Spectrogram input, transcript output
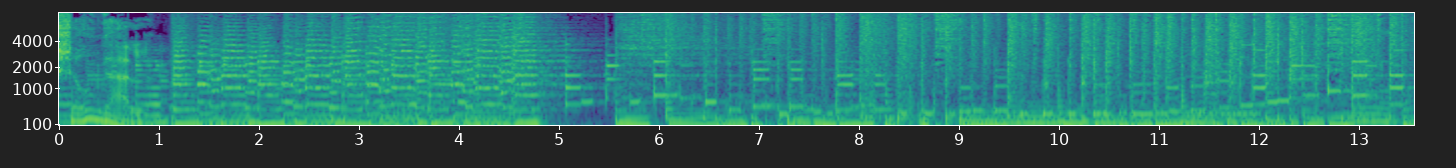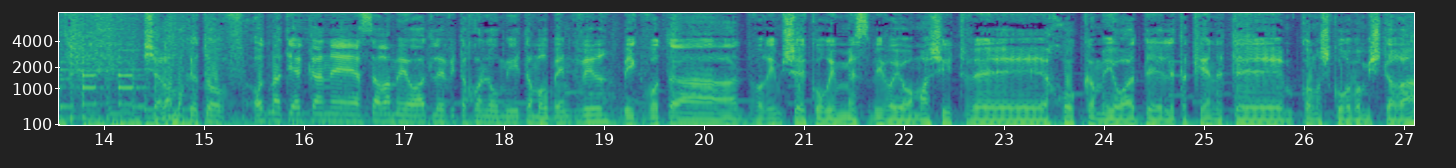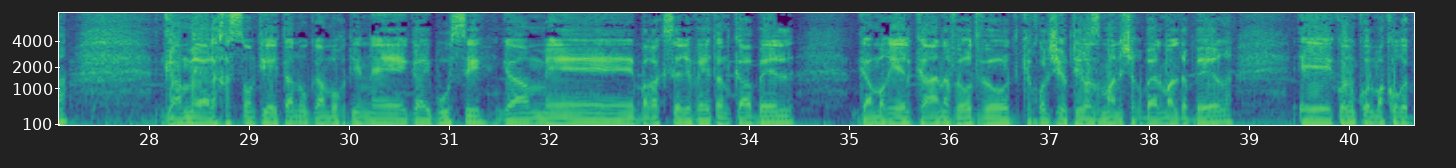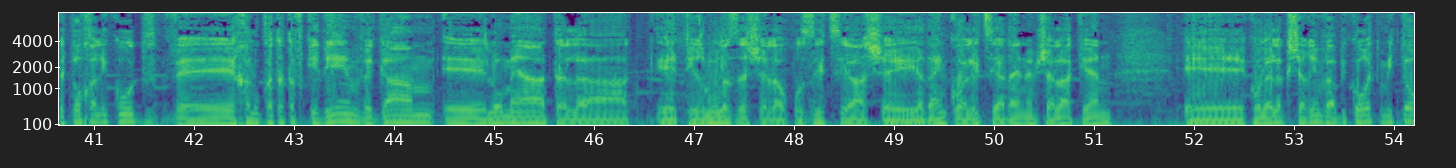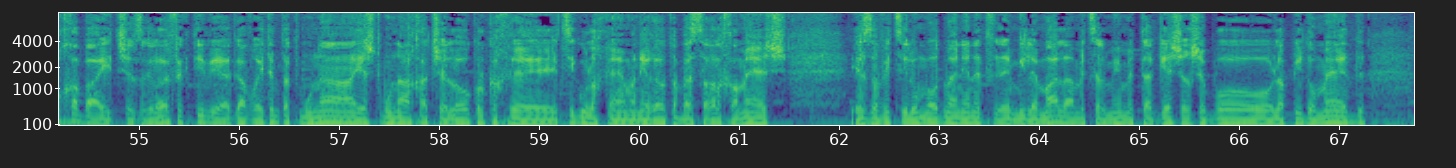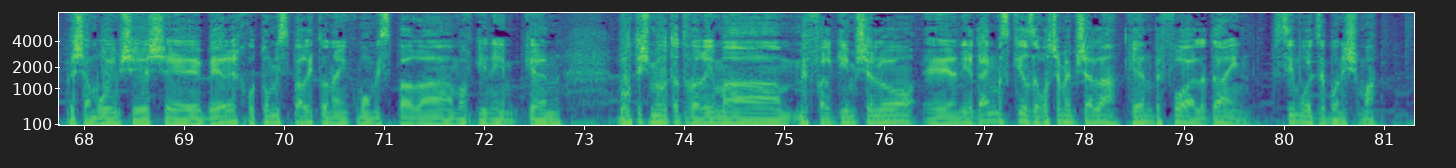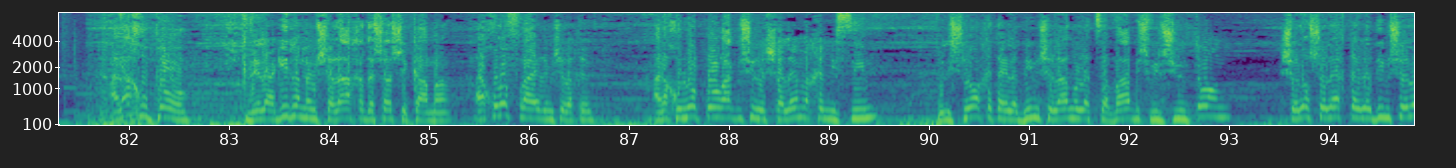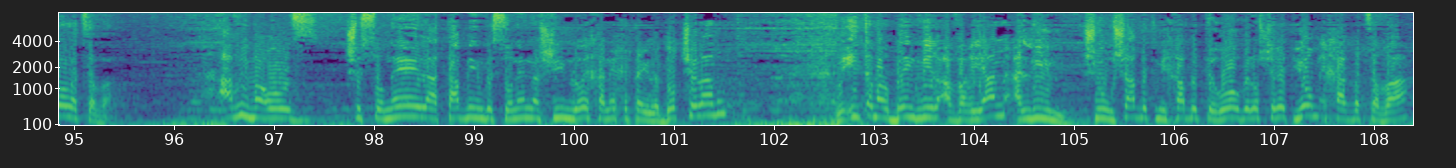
שרון גל שלום, בוקר טוב. עוד מעט יהיה כאן אה, השר המיועד לביטחון לאומי איתמר בן גביר, בעקבות הדברים שקורים אה, סביב היועמ"שית והחוק המיועד אה, לתקן את כל מה שקורה במשטרה. גם אלה חסון תהיה איתנו, גם עורך דין גיא בוסי, גם ברק סרי ואיתן כבל, גם אריאל כהנא ועוד ועוד, ככל שיותיר הזמן, יש הרבה על מה לדבר. אה, קודם כל מה קורה בתוך הליכוד וחלוקת התפקידים וגם אה, לא מעט על הטרלול הזה של האופוזיציה שהיא עדיין קואליציה, עדיין ממשלה, כן? אה, כולל הגשרים והביקורת מתוך הבית, שזה לא אפקטיבי. אגב, ראיתם את התמונה, יש תמונה אחת שלא כל כך הציגו לכם, אני אראה אותה בעשרה לחמש. יש זווית צילום מאוד מעניינת מלמעלה, מצלמים את הגשר שבו לפיד עומד. ושם רואים שיש uh, בערך אותו מספר עיתונאים כמו מספר המפגינים, כן? בואו תשמעו את הדברים המפלגים שלו. Uh, אני עדיין מזכיר, זה ראש הממשלה, כן? בפועל, עדיין. שימו את זה, בואו נשמע. אנחנו פה כדי להגיד לממשלה החדשה שקמה, אנחנו לא פראיירים שלכם. אנחנו לא פה רק בשביל לשלם לכם מיסים ולשלוח את הילדים שלנו לצבא בשביל שלטון שלא שולח את הילדים שלו לצבא. אבי מעוז ששונא להט"בים ושונא נשים לא יחנך את הילדות שלנו? ואיתמר בן גביר, עבריין אלים שהורשע בתמיכה בטרור ולא שירת יום אחד בצבא,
